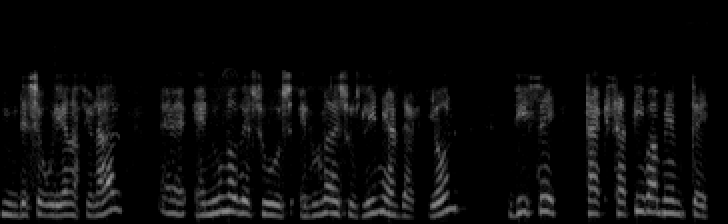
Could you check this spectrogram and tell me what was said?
de seguridad nacional, eh, en, uno de sus, en una de sus líneas de acción, dice taxativamente,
